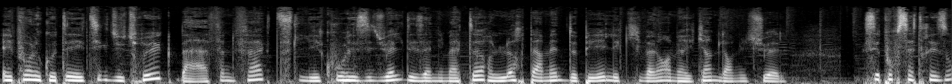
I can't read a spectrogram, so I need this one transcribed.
Et pour le côté éthique du truc, bah fun fact, les coûts résiduels des animateurs leur permettent de payer l'équivalent américain de leur mutuelle. C'est pour cette raison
